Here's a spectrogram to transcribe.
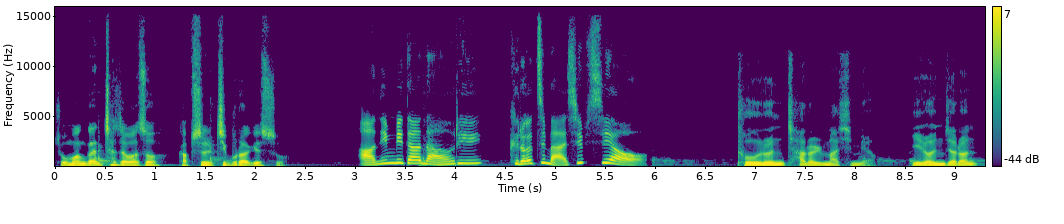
조만간 찾아와서 값을 지불하겠소. 아닙니다, 나으리. 그러지 마십시오. 둘은 차를 마시며 이런저런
